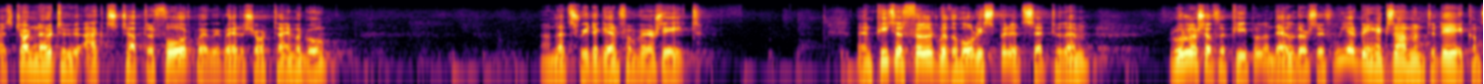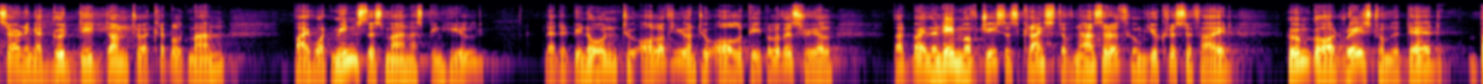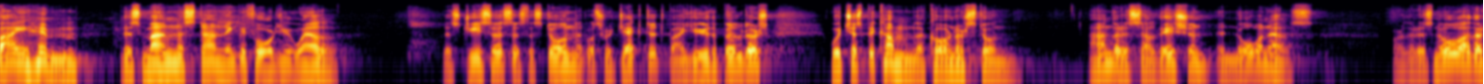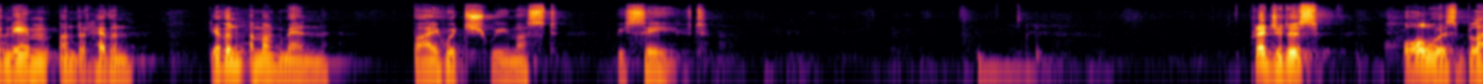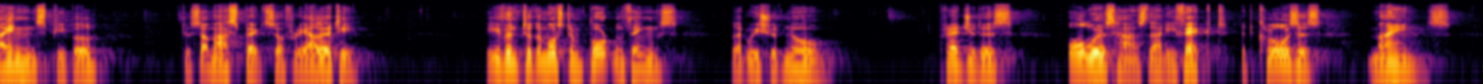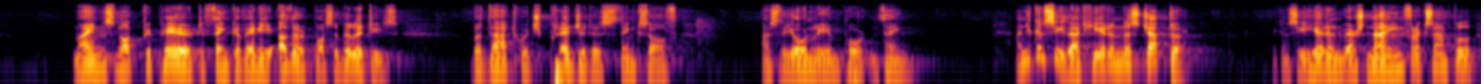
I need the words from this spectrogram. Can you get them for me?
Let's turn now to Acts chapter 4, where we read a short time ago. And let's read again from verse 8. Then Peter, filled with the Holy Spirit, said to them, Rulers of the people and elders, if we are being examined today concerning a good deed done to a crippled man, by what means this man has been healed, let it be known to all of you and to all the people of Israel that by the name of Jesus Christ of Nazareth, whom you crucified, whom God raised from the dead, by him this man is standing before you well. This Jesus is the stone that was rejected by you, the builders, which has become the cornerstone. And there is salvation in no one else, for there is no other name under heaven given among men by which we must be saved. Prejudice always blinds people to some aspects of reality, even to the most important things that we should know. Prejudice always has that effect. It closes minds, minds not prepared to think of any other possibilities but that which prejudice thinks of as the only important thing. And you can see that here in this chapter You can see here in verse 9, for example,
